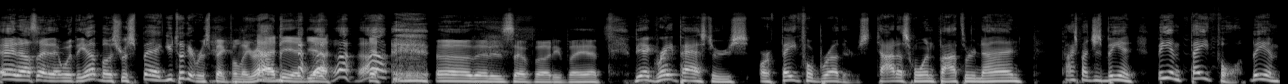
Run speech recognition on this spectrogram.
and I'll say that with the utmost respect. You took it respectfully, right? I did, yeah. oh, that is so funny, man. Yeah, great pastors are faithful brothers. Titus 1 5 through 9. Talks about just being being faithful, being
